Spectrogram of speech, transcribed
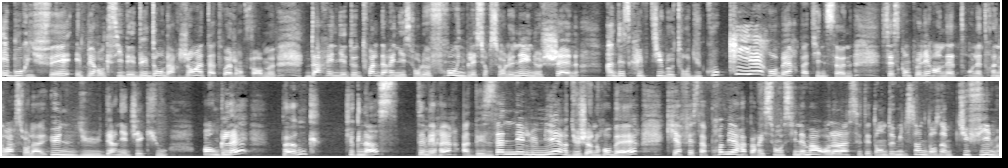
ébouriffés et peroxydés, des dents d'argent, un tatouage en forme d'araignée, de toile d'araignée sur le front, une blessure sur le nez, une chaîne indescriptible autour du cou. Qui est Robert Pattinson? C'est ce qu'on peut lire en lettres, en noires sur la une du dernier JQ anglais punk, pugnace, téméraire, à des années-lumière du jeune Robert, qui a fait sa première apparition au cinéma. Oh là là, c'était en 2005 dans un petit film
